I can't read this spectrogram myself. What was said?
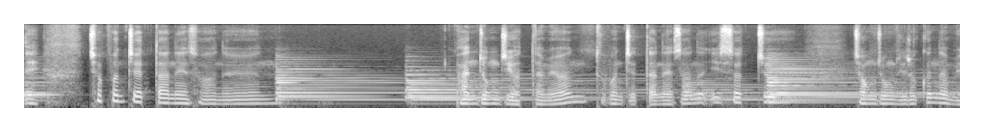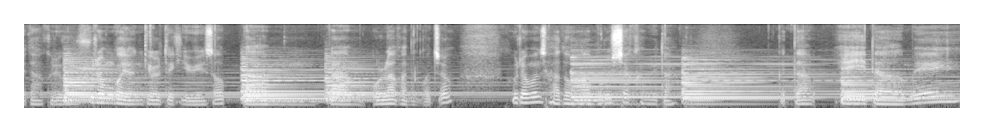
네, 첫 번째 단에서는 반종지였다면 두 번째 단에서는 있었죠. 정종지로 끝납니다. 그리고 후렴과 연결되기 위해서 빰빰 올라가는 거죠. 후렴은 4도 화음으로 시작합니다. 그 다음 A 다음에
